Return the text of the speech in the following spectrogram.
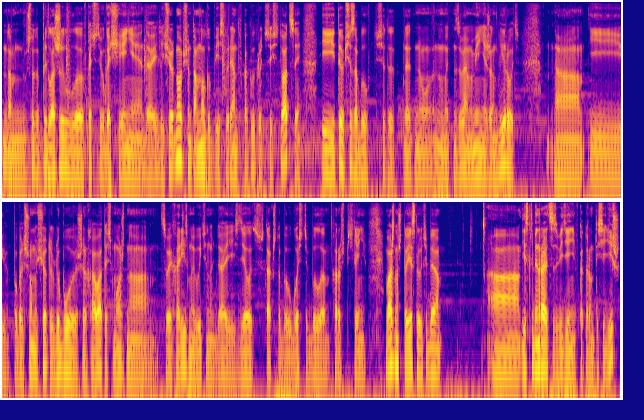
ну, там, что-то предложил в качестве угощения, да, или еще, ну, в общем, там много есть вариантов, как выкрутиться из ситуации, и ты вообще забыл. То есть это, это ну, ну, мы это называем умение жонглировать, и по большому счету любую шероховатость можно своей харизмой вытянуть, да, и сделать так, чтобы у гостя было хорошее впечатление. Важно, что если у тебя а, если тебе нравится заведение, в котором ты сидишь,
